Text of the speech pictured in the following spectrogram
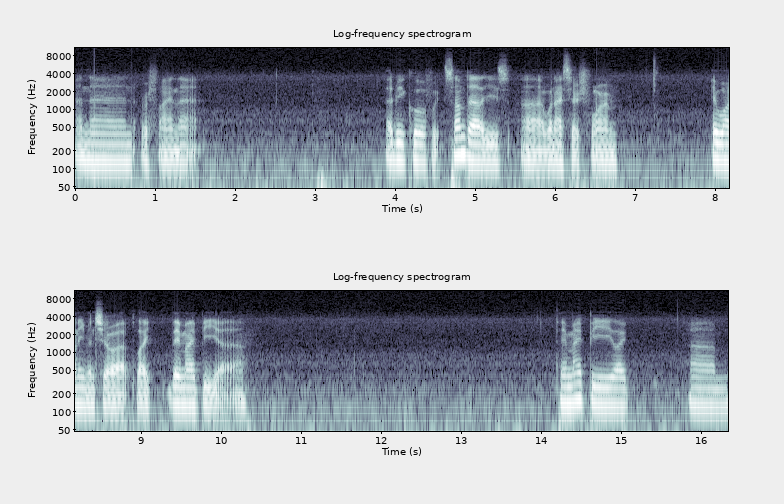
and then refine that. That'd be cool if we, some values, uh, when I search for them, it won't even show up. Like, they might be, uh, they might be like, um,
